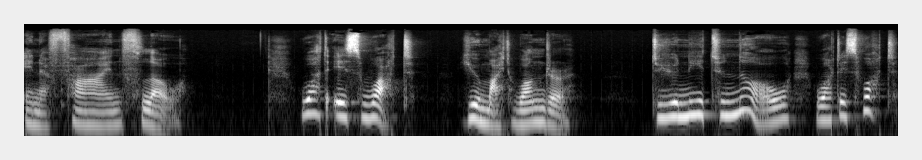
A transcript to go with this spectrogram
in a fine flow. What is what? You might wonder. Do you need to know what is what?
